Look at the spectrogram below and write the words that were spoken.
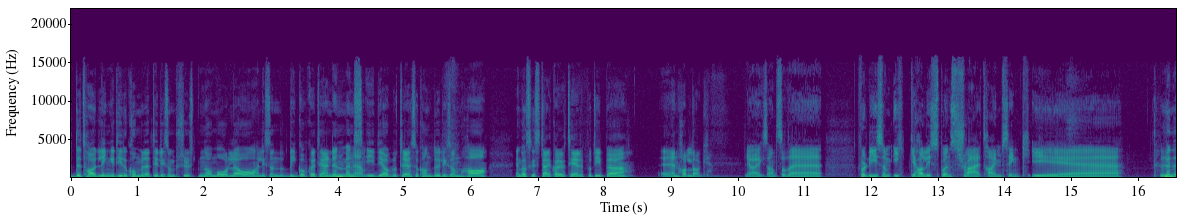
det tar lengre tid å komme deg til liksom, slutten og målet og liksom bygge opp karakteren din, mens Ja. i Diablo 3 så kan du liksom ha en ganske sterk karakter på type en halv dag. Ja, ikke sant? Så det For de som ikke har lyst på en svær timesink i eh, Men,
